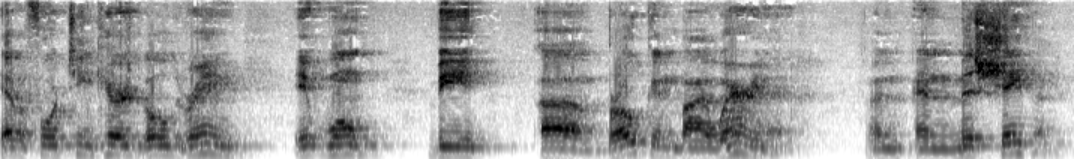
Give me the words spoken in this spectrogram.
You have a 14 karat gold ring, it won't be uh, broken by wearing it and, and misshapen.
